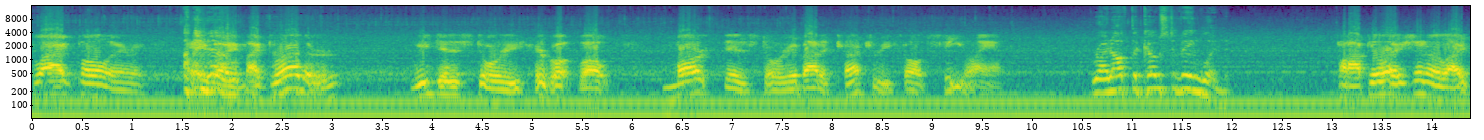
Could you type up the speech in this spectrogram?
flagpole and everything. I know. Anyway, my brother, we did a story. Well, Mark did a story about a country called Sealand. Right off the coast of England. Population of like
